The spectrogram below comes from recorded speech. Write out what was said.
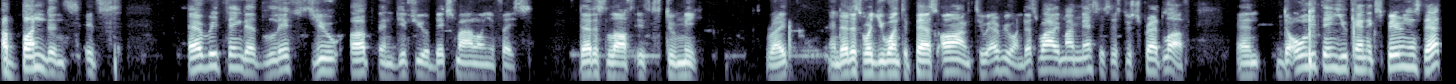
abundance. It's everything that lifts you up and gives you a big smile on your face. That is love. It's to me, right? And that is what you want to pass on to everyone. That's why my message is to spread love. And the only thing you can experience that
